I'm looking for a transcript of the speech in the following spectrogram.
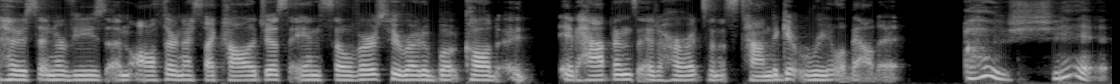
host interviews an author and a psychologist, Ann Silvers, who wrote a book called It, it Happens, It Hurts, and It's Time to Get Real About It. Oh, shit.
